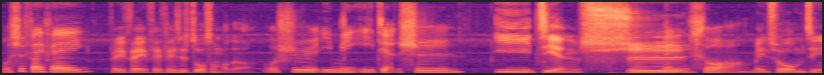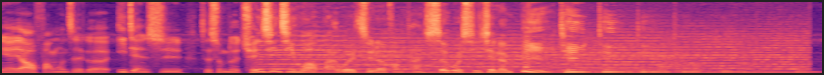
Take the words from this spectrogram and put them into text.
我是菲菲，菲菲，菲菲是做什么的？我是一名医检师，医检师。没错。没错，我们今天要访问这个医检师，这是我们的全新计划——百位职人访谈，社会新鲜人必听听听听听。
